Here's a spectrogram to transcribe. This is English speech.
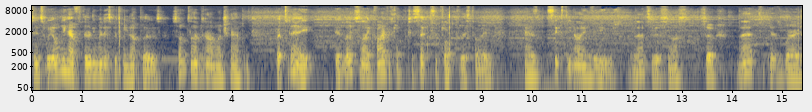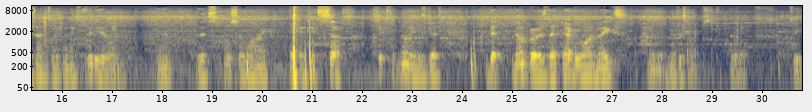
Since we only have 30 minutes between uploads, sometimes not much happens, but today, it looks like 5 o'clock to 6 o'clock this time has 69 views, that's a bit sus, so that is where I decided to make my next video in, and that's also why I think it's sus, 69 is just the numbers that everyone makes, and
